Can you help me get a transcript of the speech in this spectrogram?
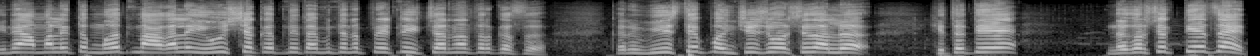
तिने आम्हाला इथं मत मागायला येऊच शकत नाहीत आम्ही त्यांना प्रश्न विचारणार तर कसं? कारण वीस ते पंचवीस वर्ष झालं इथं ते नगरसेवक तेच आहेत.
